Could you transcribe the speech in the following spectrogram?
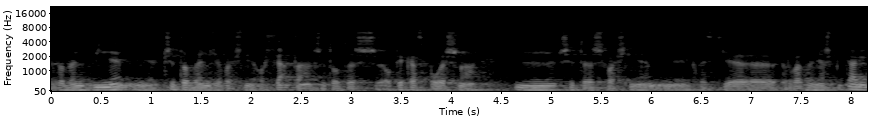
zadań gminy, czy to będzie właśnie oświata, czy to też opieka społeczna, Mm, czy też właśnie kwestie prowadzenia szpitali.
